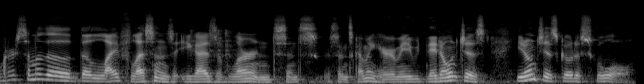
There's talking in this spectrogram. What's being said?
What are some of the, the life lessons that you guys have learned since since coming here? I mean, they don't just you don't just go to school,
